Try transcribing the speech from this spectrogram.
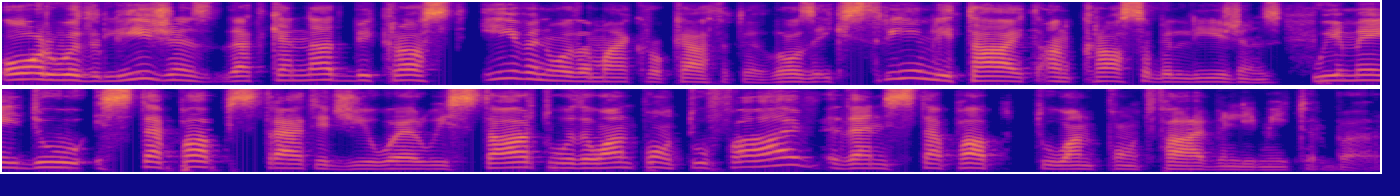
or with lesions that cannot be crossed even with a microcatheter, those extremely tight, uncrossable lesions. We may do a step-up strategy where we start with a 1.25, then step up to 1.5 millimeter burr.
